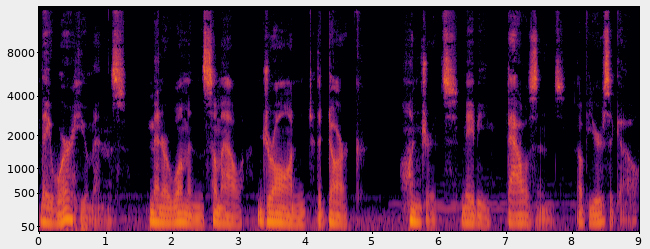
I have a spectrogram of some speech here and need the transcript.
they were humans, men or women somehow drawn to the dark, hundreds, maybe thousands of years ago,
